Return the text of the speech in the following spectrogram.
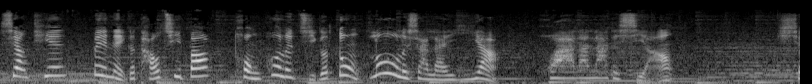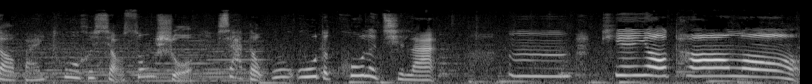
像天被哪个淘气包捅破了几个洞，漏了下来一样，哗啦啦的响。小白兔和小松鼠吓得呜呜的哭了起来。嗯，天要塌了。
